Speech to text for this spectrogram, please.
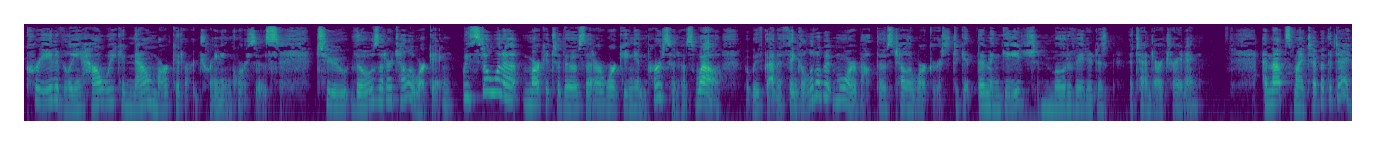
creatively how we can now market our training courses to those that are teleworking. We still want to market to those that are working in person as well, but we've got to think a little bit more about those teleworkers to get them engaged and motivated to attend our training. And that's my tip of the day.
